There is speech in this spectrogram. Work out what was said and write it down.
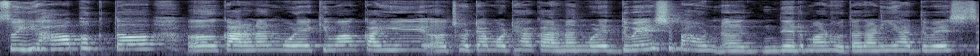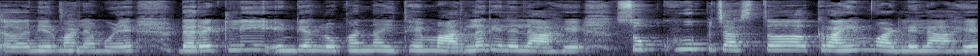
सो ह्या फक्त कारणांमुळे किंवा काही छोट्या मोठ्या कारणांमुळे द्वेष भाव निर्माण होतात आणि ह्या द्वेष निर्माण झाल्यामुळे डायरेक्टली इंडियन लोकांना इथे मारलं गेलेलं आहे. सो खूप जास्त क्राईम वाढलेला आहे.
